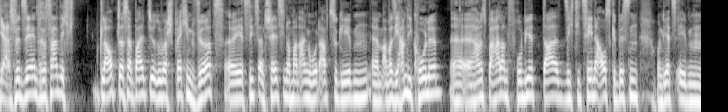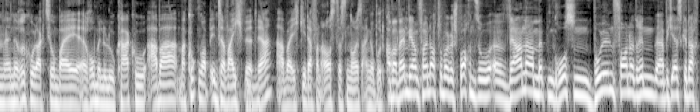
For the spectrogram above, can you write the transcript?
Ja, es wird sehr interessant. Ich glaube, dass er bald darüber sprechen wird. Äh, jetzt liegt es an Chelsea, nochmal ein Angebot abzugeben. Ähm, aber sie haben die Kohle, äh, haben es bei Haaland probiert, da sich die Zähne ausgebissen und jetzt eben eine Rückholaktion bei äh, Romelu Lukaku. Aber mal gucken, ob Inter weich wird. Mhm. Ja? Aber ich gehe davon aus, dass ein neues Angebot kommt. Aber wenn wir haben vorhin auch drüber gesprochen, so äh, Werner mit einem großen Bullen vorne drin, habe ich erst gedacht,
